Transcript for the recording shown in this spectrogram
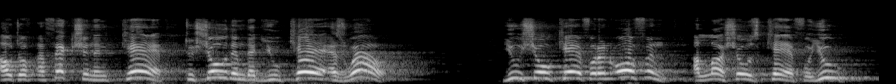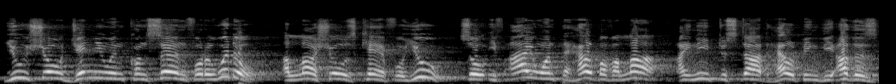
out of affection and care to show them that you care as well. You show care for an orphan, Allah shows care for you. You show genuine concern for a widow, Allah shows care for you. So if I want the help of Allah, I need to start helping the others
